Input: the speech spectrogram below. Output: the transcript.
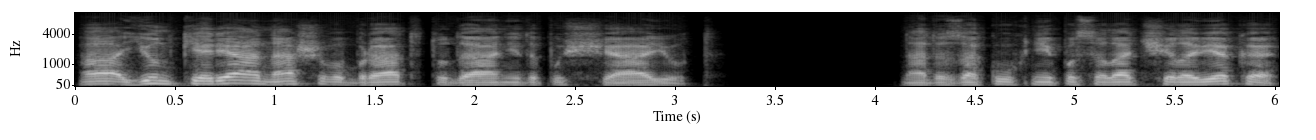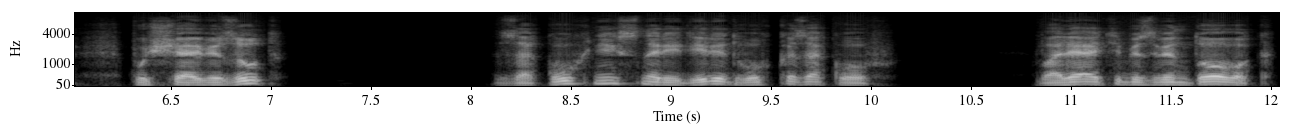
а юнкеря нашего брата туда не допущают. Надо за кухней посылать человека, пущай везут. За кухней снарядили двух казаков. Валяйте без винтовок,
